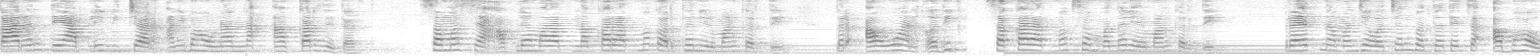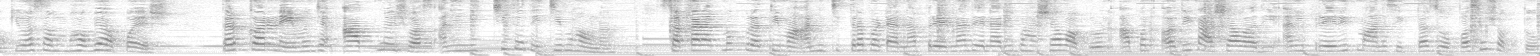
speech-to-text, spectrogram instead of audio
कारण ते आपले विचार आणि भावनांना आकार देतात. समस्या आपल्या मनात नकारात्मक अर्थ निर्माण करते. तर आव्हान अधिक सकारात्मक संबंध निर्माण करते. प्रयत्न म्हणजे वचनबद्धतेचा अभाव किंवा संभाव्य अपयश. तर करणे म्हणजे आत्मविश्वास आणि निश्चिततेची भावना. सकारात्मक प्रतिमा आणि चित्रपटांना प्रेरणा देणारी भाषा वापरून आपण अधिक आशावादी आणि प्रेरित मानसिकता जोपासू शकतो.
